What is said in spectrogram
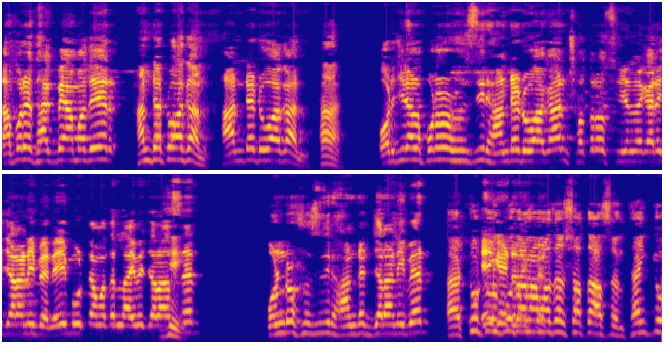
তারপরে থাকবে আমাদের হান্ড্রেড ওয়াগান। Hundred wagon. হ্যাঁ। অরিজিনাল পনেরো সিসির হান্ড্রেড ওয়াগান সতেরো সিরিয়ালের গাড়ি যারা নিবেন এই মুহূর্তে আমাদের লাইভে যারা আছেন পনেরোশো সিসির হান্ড্রেড যারা নিবেন টুটুল এই প্রধান আমাদের সাথে আছেন। থ্যাংক ইউ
